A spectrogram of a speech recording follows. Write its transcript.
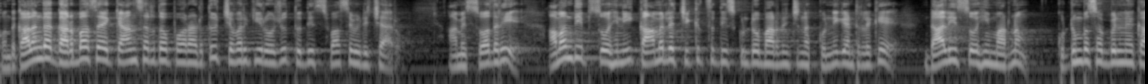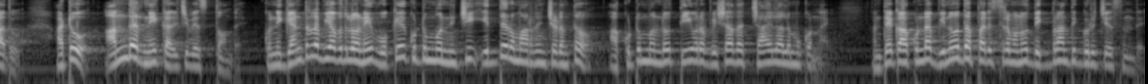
కొంతకాలంగా గర్భాశయ క్యాన్సర్తో పోరాడుతూ చివరికి రోజు తుది శ్వాస విడిచారు. ఆమె సోదరి అమన్దీప్ సోహిని కామెర్ల చికిత్స తీసుకుంటూ మరణించిన కొన్ని గంటలకే డాలీ సోహి మరణం కుటుంబ సభ్యులనే కాదు అటు అందరినీ కలిచివేస్తోంది. కొన్ని గంటల వ్యవధిలోనే ఒకే కుటుంబం నుంచి ఇద్దరు మరణించడంతో ఆ కుటుంబంలో తీవ్ర విషాద ఛాయలు అలుముకున్నాయి. అంతేకాకుండా వినోద పరిశ్రమను దిగ్భ్రాంతికి గురి చేసింది.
